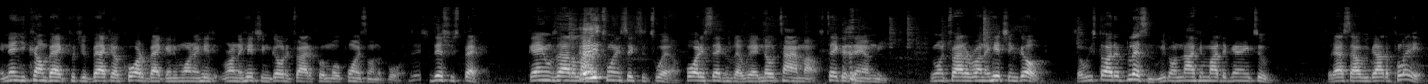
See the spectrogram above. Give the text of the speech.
and then you come back, put your backup quarterback, and you want to hit, run a hitch and go to try to put more points on the board. Disrespectful. Game was out of line, 26 to 12. 40 seconds left. We had no timeouts. Take a damn knee. We're gonna try to run a hitch and go. So we started blitzing. We're going to knock him out the game, too. So that's how we got to play it.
